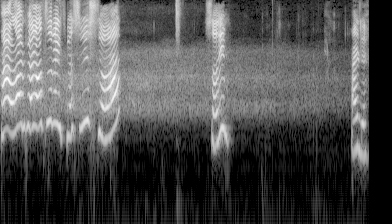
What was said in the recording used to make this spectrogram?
Ha ulan penaltılara gitmesini istiyor lan. Salayım. Hadi.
